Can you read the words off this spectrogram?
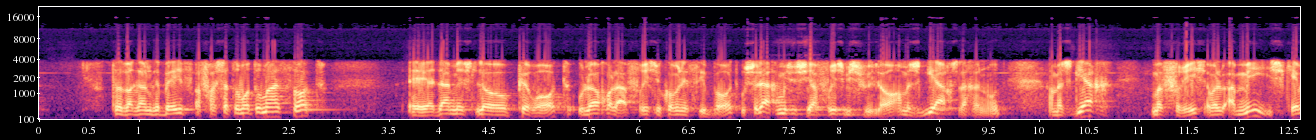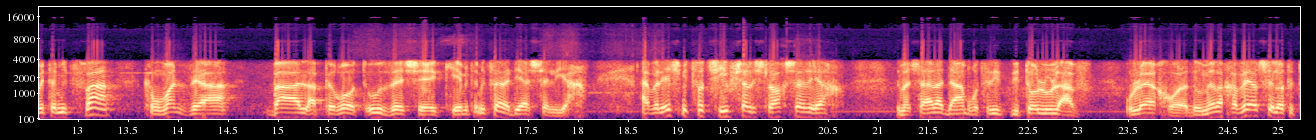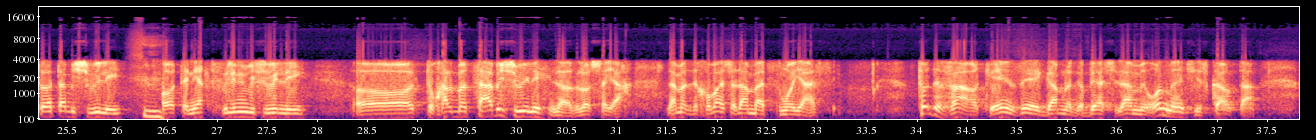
אותו דבר גם לגבי הפרשת תרומות ומעשרות. אה, אדם יש לו פירות, הוא לא יכול להפריש מכל מיני סיבות, הוא שולח מישהו שיפריש בשבילו, המשגיח של החנות, המשגיח מפריש, אבל מי שקיים את המצווה, כמובן זה הבעל הפירות, הוא זה שקיים את המצווה על ידי השליח. אבל יש מצוות שאי אפשר לשלוח שליח. למשל, אדם רוצה ליטול לולב. הוא לא יכול, אז הוא אומר לחבר שלו, תיתן אתה בשבילי, או תניח תפילין בשבילי, או תאכל מצה בשבילי. לא, זה לא שייך. למה? זה חובה שאדם בעצמו יעשה. אותו דבר, כן, זה גם לגבי השאלה המאוד מעניינת שהזכרת.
